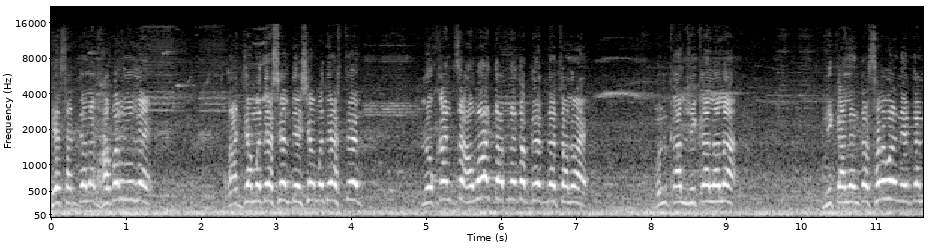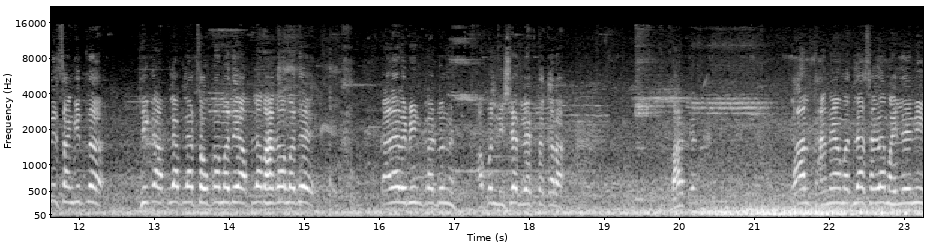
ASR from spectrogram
हे सध्याला घाबरलेलं आहे. राज्यामध्ये असेल देशामध्ये असतील लोकांचा आवाज दाबण्याचा प्रयत्न चालू आहे. म्हणून काल निकालाला निकालानंतर सर्व नेत्यांनी सांगितलं ठीक आहे आपल्या आपल्या चौकामध्ये आपल्या भागामध्ये काळ्या रबीन काढून आपण निषेध व्यक्त करा. भारतीय काल ठाण्यामधल्या सगळ्या महिलेनी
